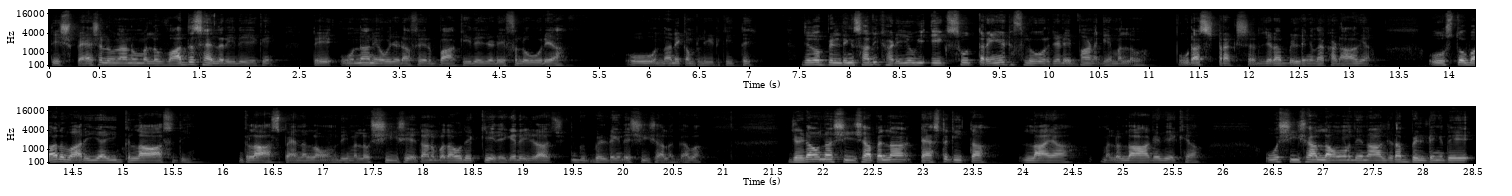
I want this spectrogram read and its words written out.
ਤੇ ਸਪੈਸ਼ਲ ਉਹਨਾਂ ਨੂੰ ਮਤਲਬ ਵੱਧ ਸੈਲਰੀ ਦੇ ਕੇ ਤੇ ਉਹਨਾਂ ਨੇ ਉਹ ਜਿਹੜਾ ਫਿਰ ਬਾਕੀ ਦੇ ਜਿਹੜੇ ਫਲੋਰ ਆ ਉਹ ਉਹਨਾਂ ਨੇ ਕੰਪਲੀਟ ਕੀਤੇ। ਜਦੋਂ ਬਿਲਡਿੰਗ ਸਾਰੀ ਖੜੀ ਹੋ ਗਈ 163 ਫਲੋਰ ਜਿਹੜੇ ਬਣ ਗਏ ਮਤਲਬ, ਪੂਰਾ ਸਟਰਕਚਰ ਜਿਹੜਾ ਬਿਲਡਿੰਗ ਦਾ ਖੜਾ ਹੋ ਗਿਆ। ਉਸ ਤੋਂ ਬਾਅਦ ਵਾਰੀ ਆਈ ਗਲਾਸ ਦੀ ਗਲਾਸ ਪੈਨਲ ਲਾਉਣ ਦੀ, ਮਤਲਬ ਸ਼ੀਸ਼ੇ, ਤੁਹਾਨੂੰ ਪਤਾ ਉਹਦੇ ਘੇਰੇ ਘੇਰੇ ਜਿਹੜਾ ਬਿਲਡਿੰਗ ਦੇ ਸ਼ੀਸ਼ਾ ਲੱਗਾ ਵਾ। ਜਿਹੜਾ ਉਹਨਾਂ ਸ਼ੀਸ਼ਾ ਪਹਿਲਾਂ ਟੈਸਟ ਕੀਤਾ, ਲਾਇਆ, ਮਤਲਬ ਲਾ ਕੇ ਵੇਖਿਆ, ਉਹ ਸ਼ੀਸ਼ਾ ਲਾਉਣ ਦੇ ਨਾਲ ਜਿਹੜਾ ਬਿਲਡਿੰਗ ਦੇ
